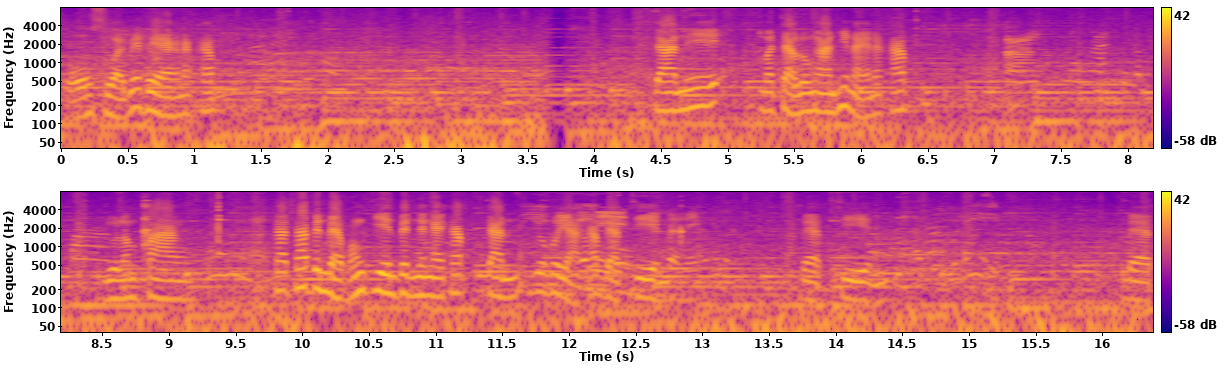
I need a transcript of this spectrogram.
โอ้สวยไม่แพงนะครับ จานนี้มาจากโรงงานที่ไหนนะครับ อยู่ลำปาง ถ้าถ้าเป็นแบบของจีนเป็นยังไงครับจานยกตัวอย่างครับแบบจีนแบบนี้แบบจีน แบบ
